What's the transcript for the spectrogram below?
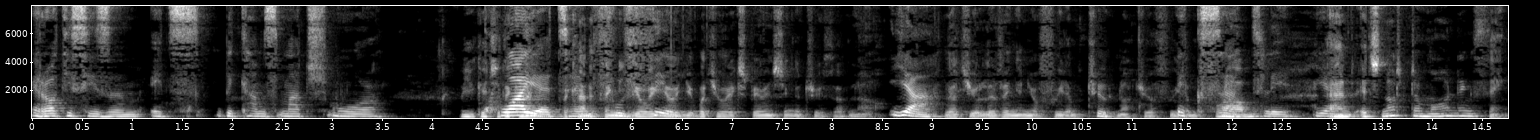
eroticism it's becomes much more you get to Quiet the kind of, the kind and of thing you're, you what you're experiencing the truth of now. yeah That you're living in your freedom too, not your freedom exactly from. yeah And it's not a demanding thing.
